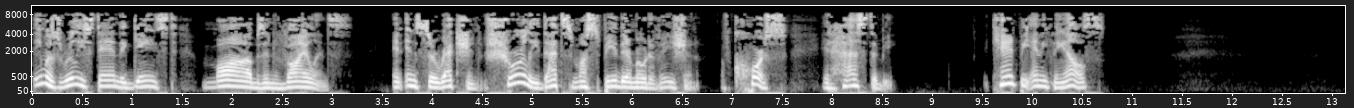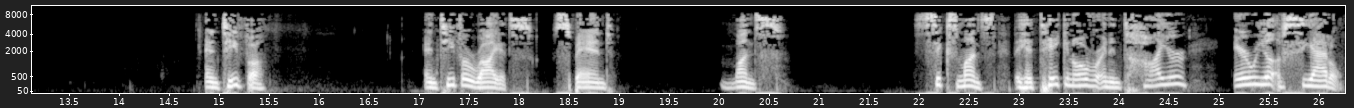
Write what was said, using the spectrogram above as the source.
They must really stand against mobs and violence and insurrection. Surely that must be their motivation. Of course, it has to be. It can't be anything else. Antifa, Antifa riots spanned months. Six months. They had taken over an entire area of Seattle.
